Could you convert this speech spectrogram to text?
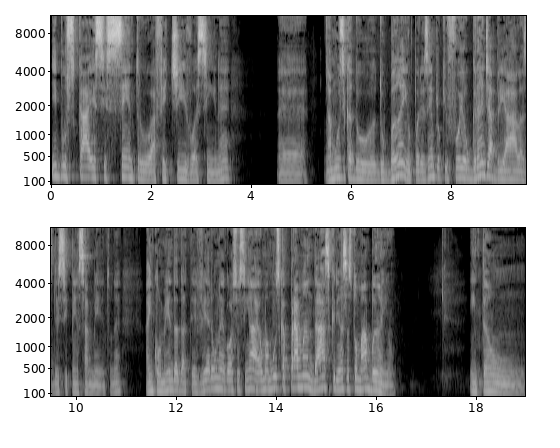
ir buscar esse centro afetivo, assim, né? É, a música do, do banho, por exemplo, que foi o grande abri-alas desse pensamento, né? A encomenda da TV era um negócio assim, ah, é uma música para mandar as crianças tomar banho. Então,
